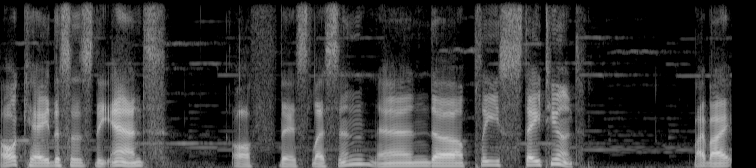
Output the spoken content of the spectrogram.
Okay, this is the end of this lesson, and uh, please stay tuned. Bye bye.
